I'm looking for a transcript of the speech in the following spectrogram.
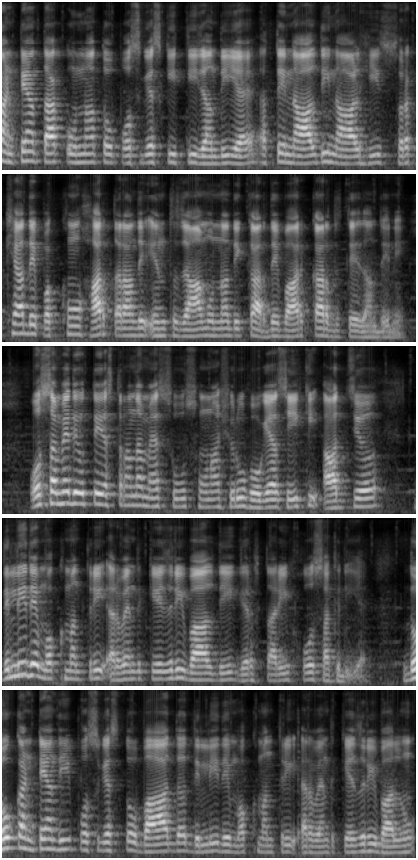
ਘੰਟਿਆਂ ਤੱਕ ਉਹਨਾਂ ਤੋਂ ਪੁੱਛਗਿੱਛ ਕੀਤੀ ਜਾਂਦੀ ਹੈ ਅਤੇ ਨਾਲ ਦੀ ਨਾਲ ਹੀ ਸੁਰੱਖਿਆ ਦੇ ਪੱਖੋਂ ਹਰ ਤਰ੍ਹਾਂ ਦੇ ਇੰਤਜ਼ਾਮ ਉਹਨਾਂ ਦੇ ਘਰ ਦੇ ਬਾਹਰ ਕਰ ਦਿੱਤੇ ਜਾਂਦੇ ਨੇ। ਉਸ ਸਮੇਂ ਦੇ ਉੱਤੇ ਇਸ ਤਰ੍ਹਾਂ ਦਾ ਮਹਿਸੂਸ ਹੋਣਾ ਸ਼ੁਰੂ ਹੋ ਗਿਆ ਸੀ ਕਿ ਅੱਜ ਦਿੱਲੀ ਦੇ ਮੁੱਖ ਮੰਤਰੀ ਅਰਵਿੰਦ ਕੇਜਰੀਵਾਲ ਦੀ ਗ੍ਰਿਫਤਾਰੀ ਹੋ ਸਕਦੀ ਹੈ। 2 ਘੰਟਿਆਂ ਦੀ ਪੁੱਛਗਿੱਛ ਤੋਂ ਬਾਅਦ ਦਿੱਲੀ ਦੇ ਮੁੱਖ ਮੰਤਰੀ ਅਰਵਿੰਦ ਕੇਜਰੀਵਾਲ ਨੂੰ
